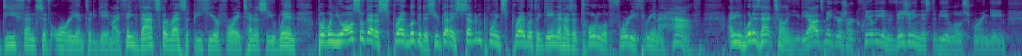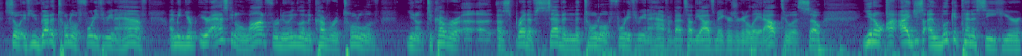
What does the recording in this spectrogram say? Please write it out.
defensive oriented game. I think that's the recipe here for a Tennessee win. But when you also got a spread, look at this. You've got a seven point spread with a game that has a total of 43 and a half. I mean, what is that telling you? The odds makers are clearly envisioning this to be a low scoring game. So if you've got a total of 43 and a half, I mean, you're, you're asking a lot for New England to cover a total of you know, to cover a, a, spread of seven, the total of 43 and a half, if that's how the odds makers are going to lay it out to us. So, you know, I, I, just I look at Tennessee here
